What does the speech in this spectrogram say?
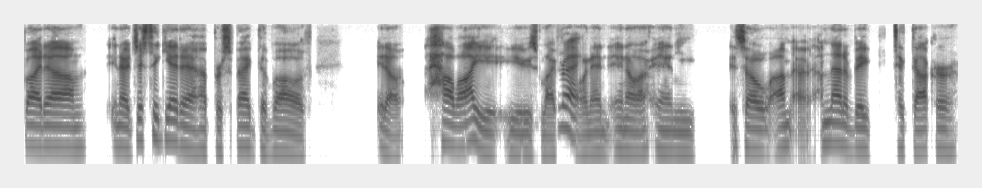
But um, you know, just to get a, perspective of you know how I use my Right. phone, and you know, and so I'm uh, I'm not a big TikToker,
